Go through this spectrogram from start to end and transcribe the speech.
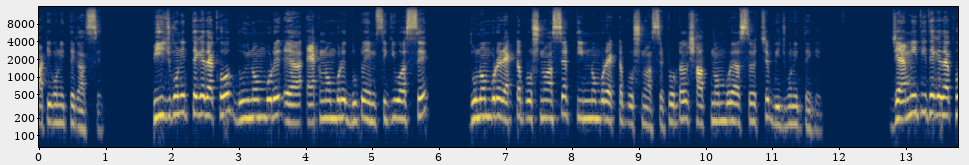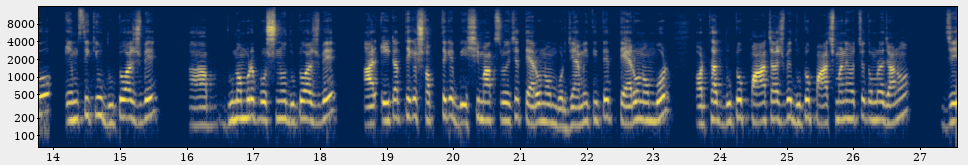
পাটিগণিত থেকে আসছে। বীজগণিত থেকে দেখো, দুই নম্বরে এক নম্বরে দুটো এমসিকিউ আসছে, দু নম্বরের একটা প্রশ্ন আসছে আর তিন নম্বরে একটা প্রশ্ন আসছে। টোটাল সাত নম্বরে আসছে হচ্ছে বীজগণিত থেকে। জ্যামিতি থেকে দেখো এমসিকিউ দুটো আসবে দু নম্বরের প্রশ্ন দুটো আসবে, আর এইটার থেকে সব থেকে বেশি মার্কস রয়েছে তেরো নম্বর। জ্যামিতিতে তেরো নম্বর, অর্থাৎ দুটো পাঁচ আসবে, দুটো পাঁচ মানে হচ্ছে তোমরা জানো যে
